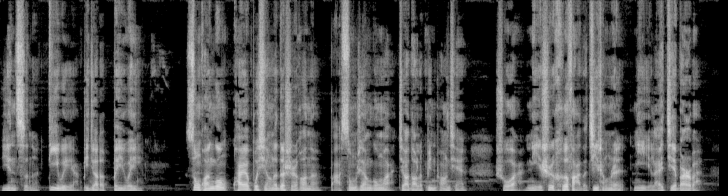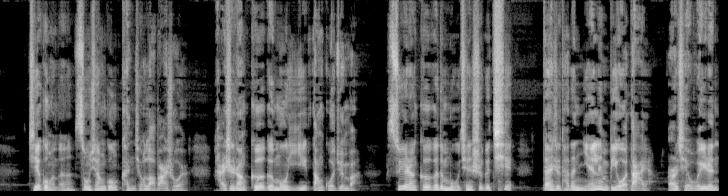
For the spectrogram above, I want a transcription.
因此呢，地位啊比较的卑微。宋桓公快要不行了的时候呢，把宋襄公啊叫到了病床前，说啊，你是合法的继承人，你来接班吧。结果呢，宋襄公恳求老爸说呀，还是让哥哥穆仪当国君吧。虽然哥哥的母亲是个妾，但是他的年龄比我大呀，而且为人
